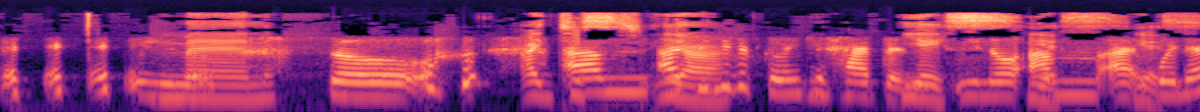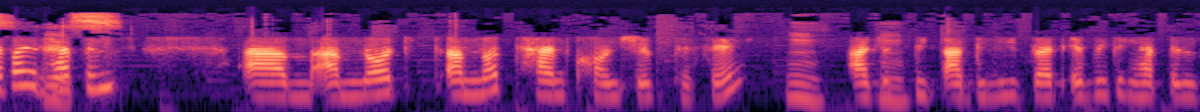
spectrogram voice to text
You know? Man, So I just- um, I yeah. believe it's going to happen. Yes, You know, um, I, yes, whenever it yes. happens, um, I'm not I'm not time conscious per se. Mm, I just be, I believe that everything happens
